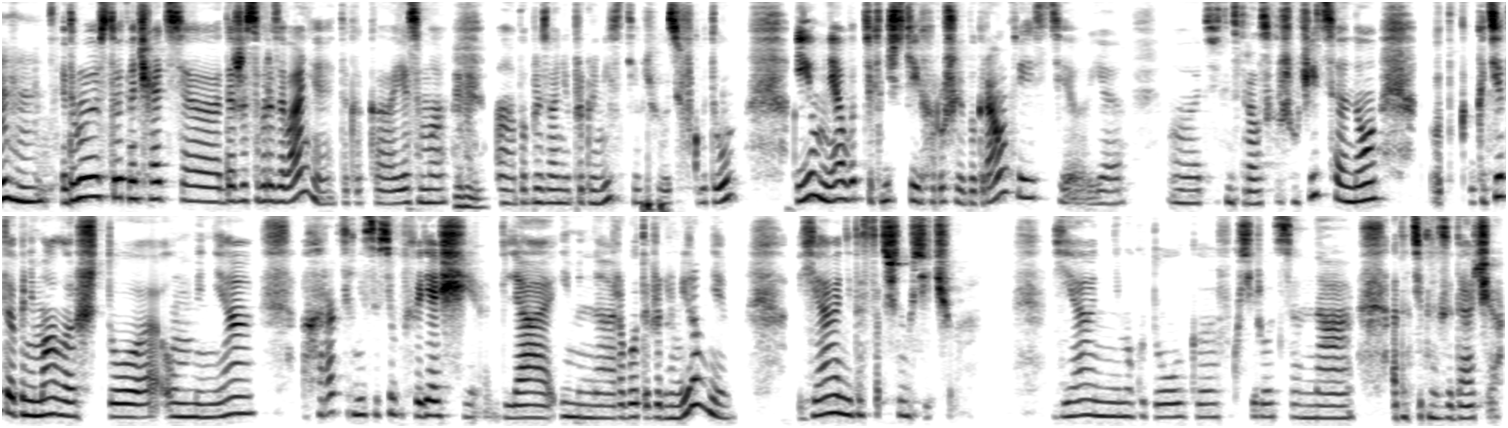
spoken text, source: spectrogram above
Угу. Я думаю, стоит начать э, даже с образования, так как э, я сама угу. э, по образованию программист, я училась в КБТУ, и у меня вот технический хороший бэкграунд есть, я э, действительно старалась хорошо учиться, но вот где-то я понимала, что у меня характер не совсем подходящий для именно работы в программировании, я недостаточно усидчива. Я не могу долго фокусироваться на однотипных задачах.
